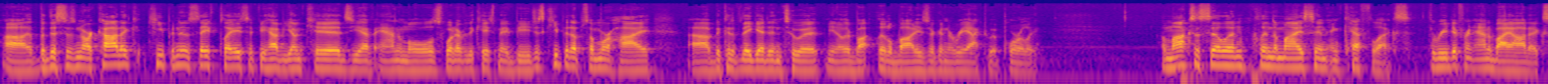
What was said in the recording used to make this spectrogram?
Uh, but this is narcotic. Keep it in a safe place. If you have young kids, you have animals, whatever the case may be, just keep it up somewhere high uh, because if they get into it, you know, their bo little bodies are going to react to it poorly. Amoxicillin, clindamycin, and Keflex, three different antibiotics.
